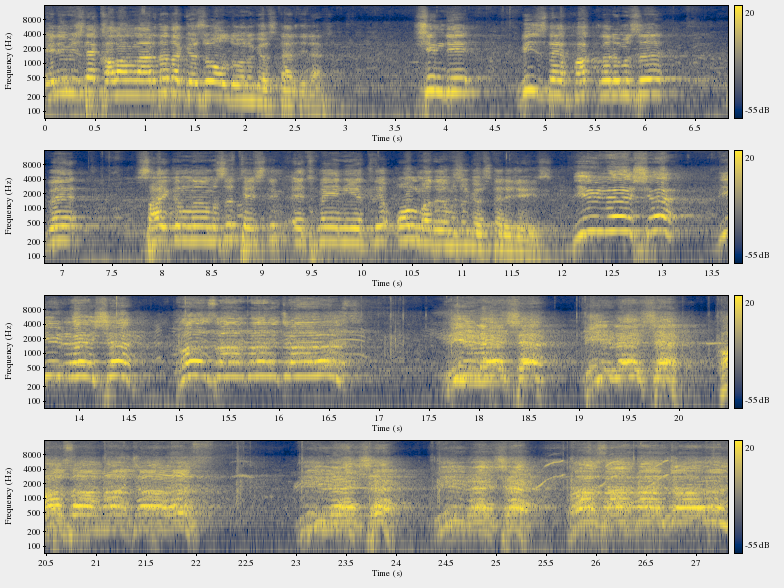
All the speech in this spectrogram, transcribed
elimizde kalanlarda da gözü olduğunu gösterdiler. Şimdi biz de haklarımızı ve saygınlığımızı teslim etmeye niyetli olmadığımızı göstereceğiz. Birleşe, birleşe kazanacağız. Birleşe, birleşe kazanacağız. Birleşe, birleşe kazanacağız.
